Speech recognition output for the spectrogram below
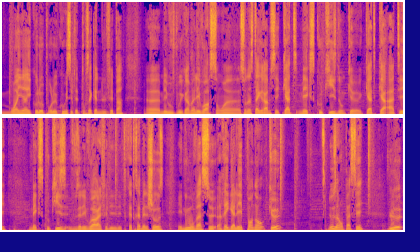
moyen écolo pour le coup et c'est peut-être pour ça qu'elle ne le fait pas. Euh, mais vous pouvez quand même aller voir son, euh, son Instagram, c'est Cat Makes Cookies, donc euh, 4 K-A-T, Makes Cookies. Vous allez voir, elle fait des, des très très belles choses. Et nous, on va se régaler pendant que nous allons passer le.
